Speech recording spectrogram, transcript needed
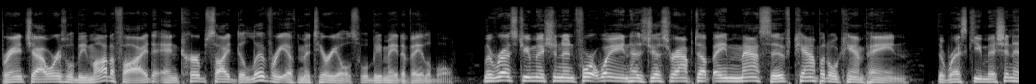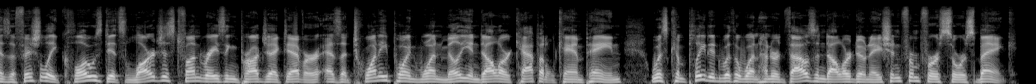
branch hours will be modified, and curbside delivery of materials will be made available. The rescue mission in Fort Wayne has just wrapped up a massive capital campaign. The rescue mission has officially closed its largest fundraising project ever as a $20.1 million capital campaign was completed with a $100,000 donation from First Source Bank.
